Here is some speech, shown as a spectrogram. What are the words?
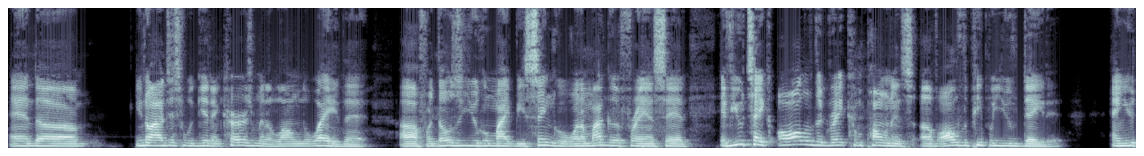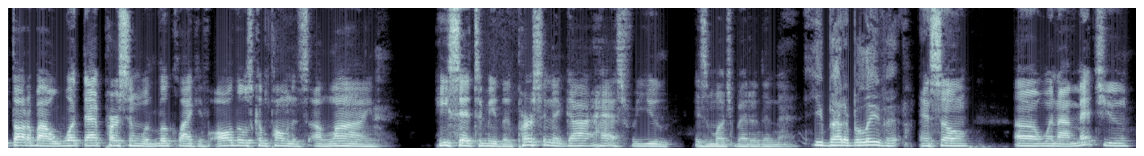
And, um, you know, I just would get encouragement along the way that uh, for those of you who might be single, one of my good friends said, if you take all of the great components of all the people you've dated and you thought about what that person would look like if all those components aligned, he said to me, the person that God has for you is much better than that. You better believe it. And so uh, when I met you,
